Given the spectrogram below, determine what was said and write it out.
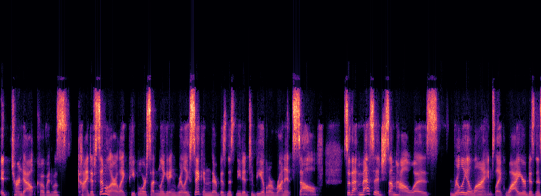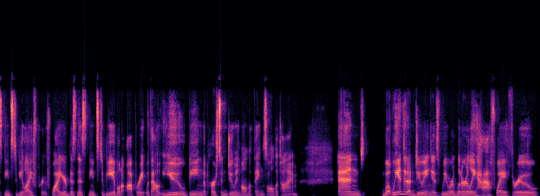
it turned out COVID was kind of similar. Like people were suddenly getting really sick and their business needed to be able to run itself. So that message somehow was really aligned like why your business needs to be life proof, why your business needs to be able to operate without you being the person doing all the things all the time. And what we ended up doing is we were literally halfway through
